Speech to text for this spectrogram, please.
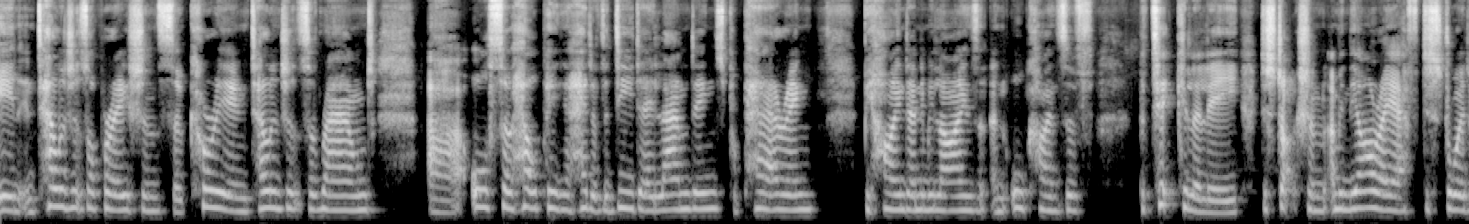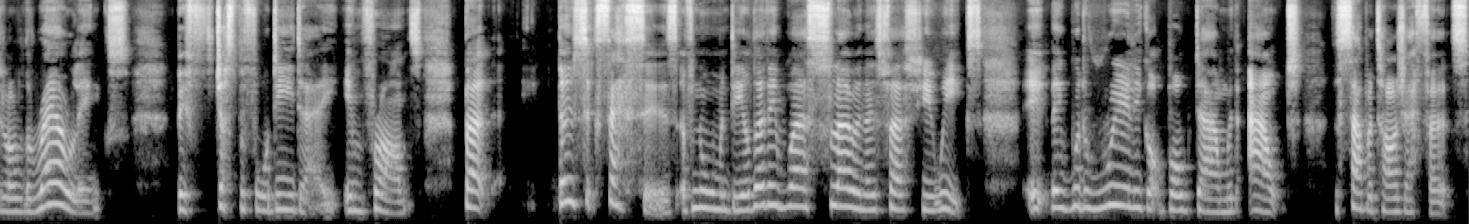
in intelligence operations, so couriering intelligence around, uh, also helping ahead of the D Day landings, preparing behind enemy lines, and, all kinds of particularly destruction. I mean, the RAF destroyed a lot of the rail links bef- just before D Day in France. But those successes of Normandy, although they were slow in those first few weeks, it, they would have really got bogged down without the sabotage efforts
